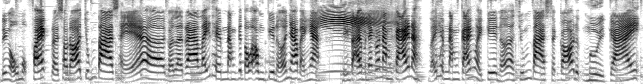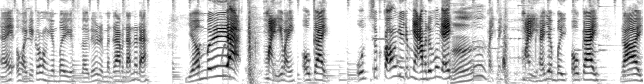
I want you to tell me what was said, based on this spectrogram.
Đi ngủ một phát rồi sau đó chúng ta sẽ ờ, gọi là ra lấy thêm năm cái tổ ong kia nữa nha bạn nha. Hiện tại mình đang có 5 cái nè lấy thêm 5 cái ngoài kia nữa là chúng ta sẽ có được 10 cái. Ấy ở ngoài kia có con zombie kìa. từ từ đứa rồi mình ra mình đánh nó đã. Zombie à mày vậy mày ok. Ủa sao có con vô trong nhà mình được không vậy? Mày mày mày hả zombie? Ok. Rồi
